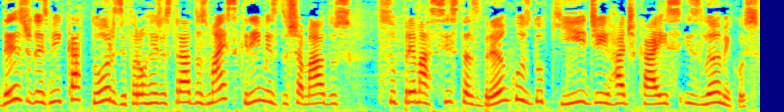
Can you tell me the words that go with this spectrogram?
Desde 2014 foram registrados mais crimes dos chamados supremacistas brancos do que de radicais islâmicos.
